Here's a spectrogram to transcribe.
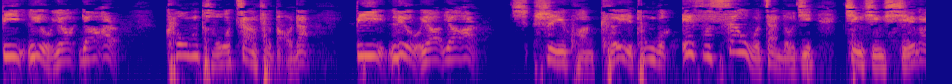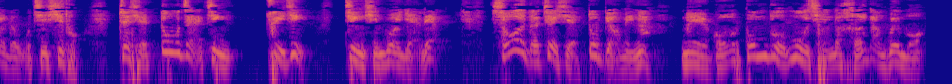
B 六幺幺二空投战术导弹，B 六幺幺二。是一款可以通过 F 三五战斗机进行携带的武器系统，这些都在近最近进行过演练。所有的这些都表明啊，美国公布目前的核弹规模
